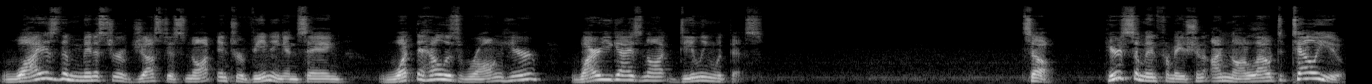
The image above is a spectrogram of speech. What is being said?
why is the Minister of Justice not intervening and saying, what the hell is wrong here? Why are you guys not dealing with this? So, here's some information I'm not allowed to tell you.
